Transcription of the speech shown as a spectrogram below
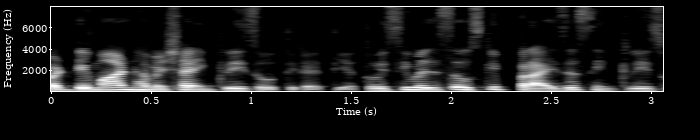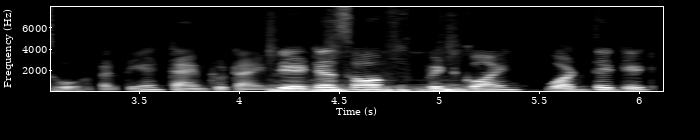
बट डिमांड हमेशा इंक्रीज होती रहती है। तो इसी वजह से उसकी प्राइजेस इंक्रीज हो करती हैं time to time creators of Bitcoin what they did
